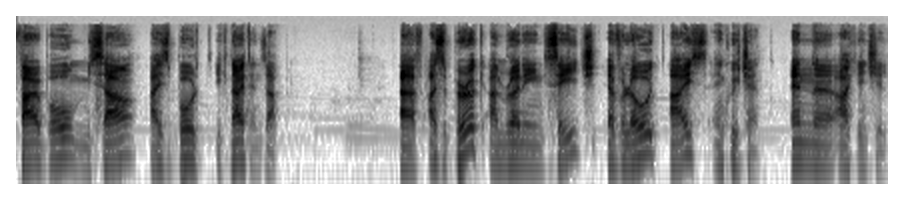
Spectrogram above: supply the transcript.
Fireball, Missile, Ice Bolt, Ignite, and Zap. Uh, as a perk, I'm running Sage, Everload, Ice, and Quick Chant, and uh, Arcane Shield.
